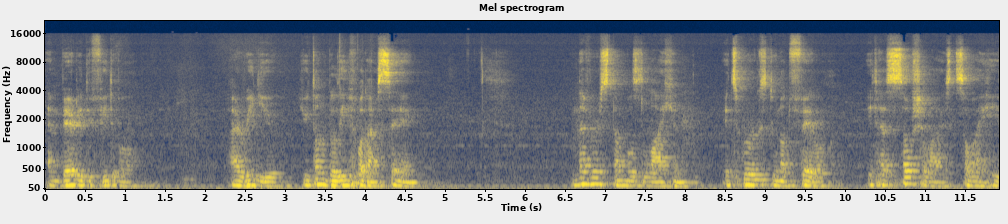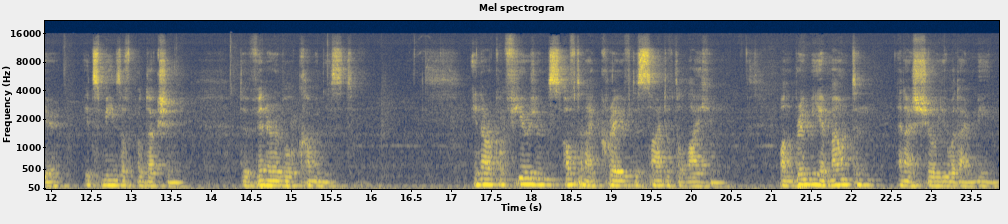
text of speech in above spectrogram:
and barely defeatable. I read you, you don't believe what I'm saying. Never stumbles lichen, its works do not fail, it has socialized, so I hear, its means of production, the venerable communist. In our confusions, often I crave the sight of the lichen. One bring me a mountain, and I show you what I mean.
